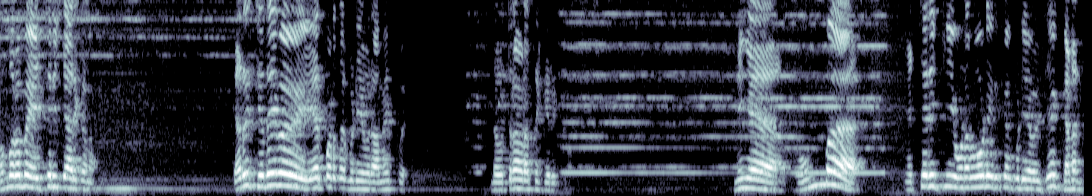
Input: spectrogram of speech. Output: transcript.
ரொம்ப ரொம்ப எச்சரிக்கையாக இருக்கணும். கருச்சிதைவை ஏற்படுத்தக்கூடிய ஒரு அமைப்பு இந்த உத்திராடத்துக்கு இருக்கு. நீங்கள் ரொம்ப எச்சரிக்கை உணர்வோடு இருக்கக்கூடிய விஷயம் கடன்.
